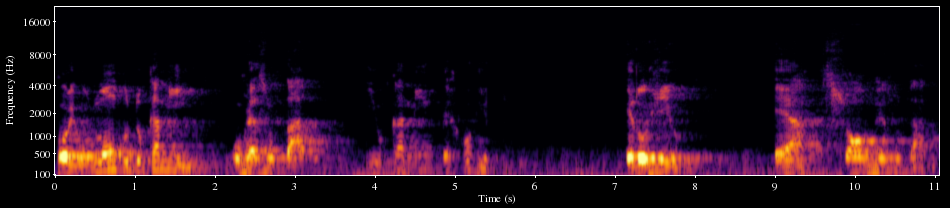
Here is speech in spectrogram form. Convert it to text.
foi o longo do caminho, o resultado e o caminho percorrido. Elogio é só o resultado.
